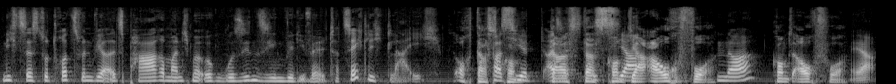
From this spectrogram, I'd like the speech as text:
nichtsdestotrotz, wenn wir als Paare manchmal irgendwo sind, sehen wir die Welt tatsächlich gleich. Auch das Passiert, kommt, also das, das kommt ja, ja, auch vor. Na? Kommt auch vor. Ja.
